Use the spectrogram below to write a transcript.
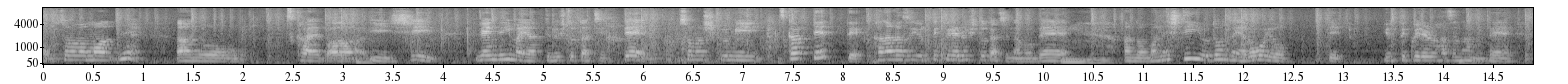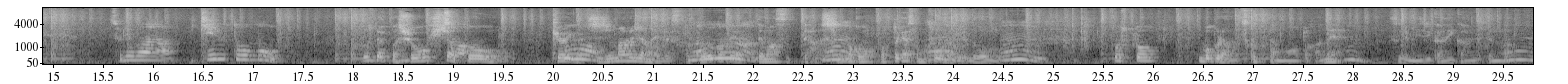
そのままねあの使えばいいし全然今やってる人たちってその仕組み使ってって必ず言ってくれる人たちなので、うんあの真似していいよどんどんやろうよって言ってくれるはずなので、それはいけると思う。そうするとやっぱ消費者と距離が縮まるじゃないですか、うん。こういうことやってますって発信、うん。まあ、このポッドキャストもそうだけど、うん。そうすると僕らの作ったものとかね、うん。すごい身近に感じてもらって、うん。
